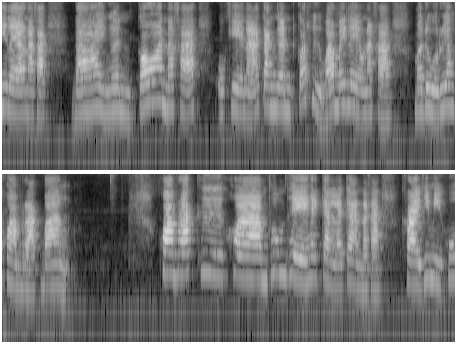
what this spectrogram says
ที่แล้วนะคะ ได้เงินก้อนนะคะ โอเคนะ การเงินก็ถือว่าไม่เลวนะคะ มาดูเรื่องความรักบ้าง ความรักคือความทุ่มเทให้กันและกันนะคะ ใครที่มีคู่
